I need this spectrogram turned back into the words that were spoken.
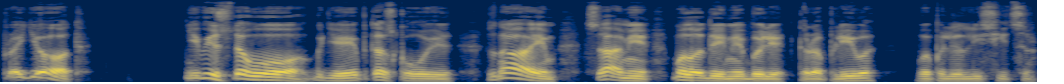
пройдет. Не без того, где и потаскует. Знаем, сами молодыми были, торопливо, — выпалил Лисицын.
